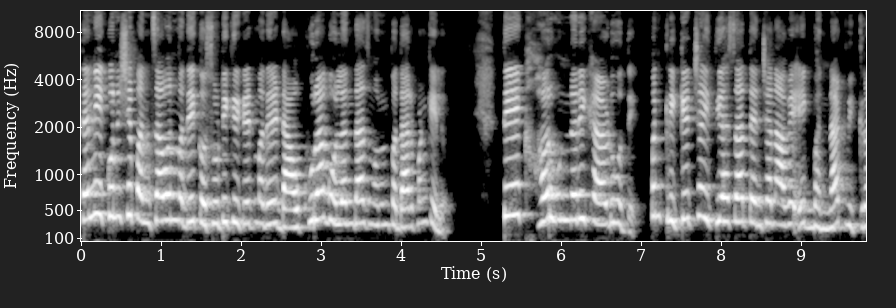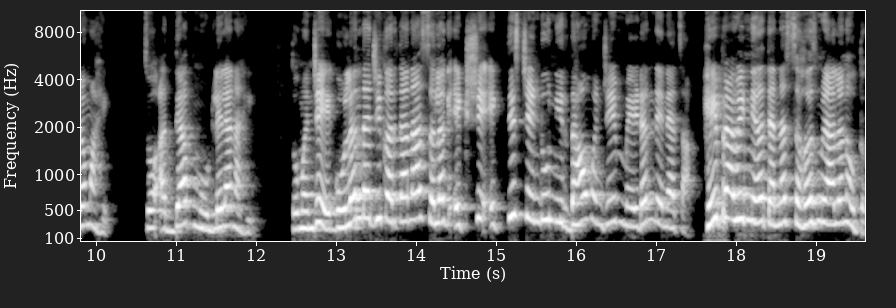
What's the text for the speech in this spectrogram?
त्यांनी एकोणीसशे पंचावन्नमध्ये कसोटी क्रिकेटमध्ये डावखुरा गोलंदाज म्हणून पदार्पण केलं. ते एक हर हुन्नरी खेळाडू होते पण क्रिकेटच्या इतिहासात त्यांच्या नावे एक भन्नाट विक्रम आहे जो अद्याप मोडलेला नाही. तो म्हणजे गोलंदाजी करताना सलग एकशे एकतीस चेंडू निर्धाव म्हणजे मेडन देण्याचा. हे प्रावीण्य त्यांना सहज मिळालं नव्हतं.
